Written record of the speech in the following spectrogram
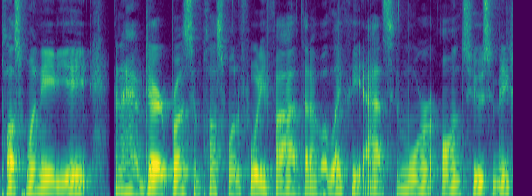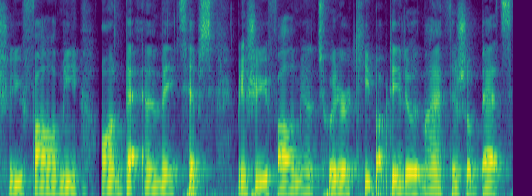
plus 188 and I have Derek Brunson plus 145 that I will likely add some more onto. So make sure you follow me on Bet MMA Tips. Make sure you follow me on Twitter. Keep updated with my official bets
